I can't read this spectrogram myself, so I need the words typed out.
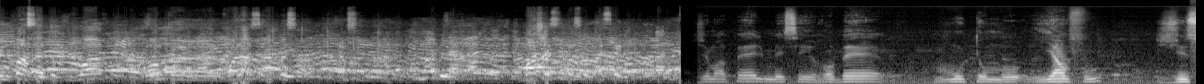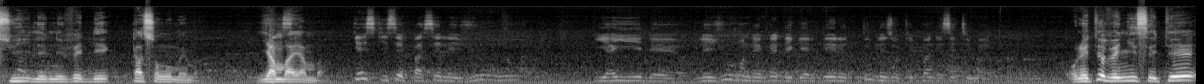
une parcelle de pouvoir. Donc voilà, c'est un peu ça. Merci. Moi je suis M. Massel. Je m'appelle M. Robert Mutombo Yanfou. Je suis le neveu de Kassongo Mema. Yamba Yamba. Qu'est-ce qui s'est passé les jours où il y a eu des, les jours où on devrait déguerpir tous les occupants de cet immeuble? On était venus, c'était,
